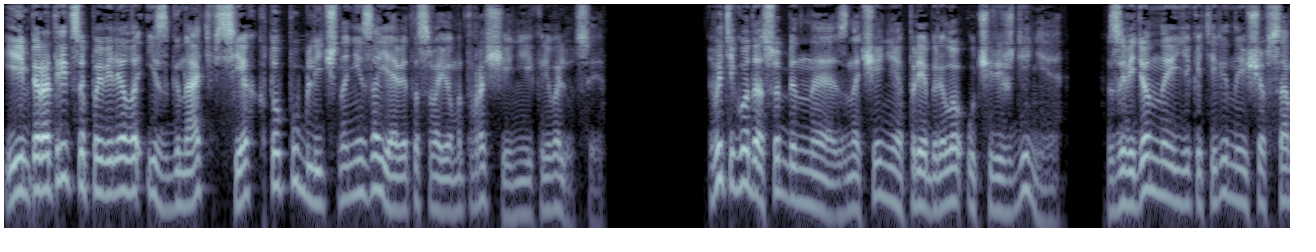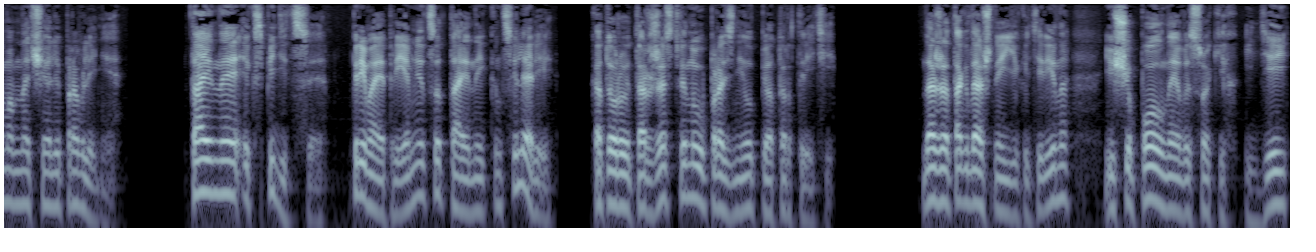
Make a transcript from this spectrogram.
и императрица повелела изгнать всех, кто публично не заявит о своем отвращении к революции. В эти годы особенное значение приобрело учреждение, заведенная Екатериной еще в самом начале правления. Тайная экспедиция, прямая преемница тайной канцелярии, которую торжественно упразднил Петр III. Даже тогдашняя Екатерина, еще полная высоких идей,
